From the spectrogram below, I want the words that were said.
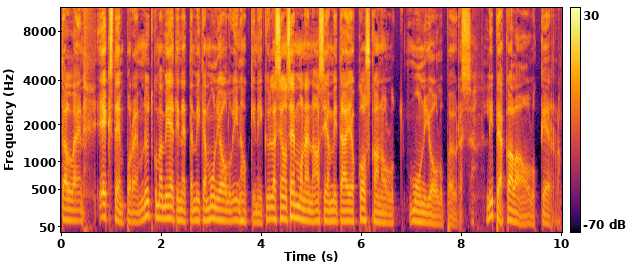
tällainen extempore, nyt kun mä mietin, että mikä mun jouluinhokki, niin kyllä se on semmoinen asia, mitä ei ole koskaan ollut mun joulupöydässä. Lipeä kala on ollut kerran,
